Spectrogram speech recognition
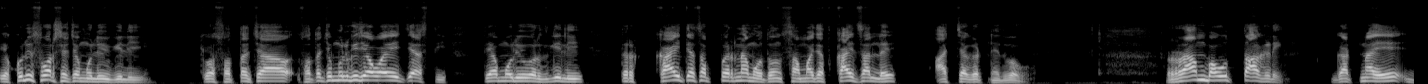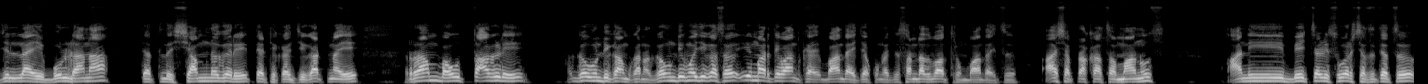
एकोणीस वर्षाच्या मुलीवर गेली किंवा स्वतःच्या स्वतःची मुलगी जेव्हा वयाची असती त्या मुलीवर गेली तर काय त्याचा परिणाम होतो आणि समाजात काय चाललंय आजच्या घटनेत बघू. रामभाऊ तागडे. घटना आहे जिल्हा आहे बुलढाणा. त्यातलं श्यामनगर आहे त्या ठिकाणची घटना आहे. रामभाऊ तागडे गवंडी काम करणार. गवंडी म्हणजे कसं इमारती बांधकाय बांधायच्या कुणाचे संडास बाथरूम बांधायचं. अशा प्रकारचा माणूस. आणि बेचाळीस वर्षाचं त्याचं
